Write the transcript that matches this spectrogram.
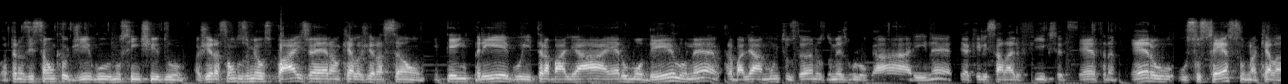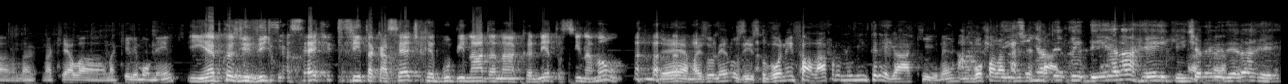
a transição que eu digo no sentido a geração dos meus pais já era aquela geração que ter emprego e trabalhar era o modelo, né? Trabalhar muitos anos no mesmo lugar e, né, ter aquele salário fixo, etc. Era o, o sucesso naquela, na, naquela, naquele momento. Em épocas de vídeo cassete, fita cassete, rebobinada na caneta, assim, na mão? É, mais ou menos isso. Não vou nem falar para não me entregar aqui, né? Não vou falar Quem tinha DVD era rei, quem tinha DVD era rei.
